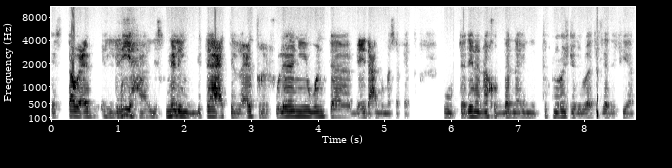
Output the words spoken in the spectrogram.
تستوعب الريحة ال smelling بتاعة العطر الفلاني وانت بعيد عنه مسافات وابتدينا ناخد بالنا إن التكنولوجيا دلوقتي زادت فيها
